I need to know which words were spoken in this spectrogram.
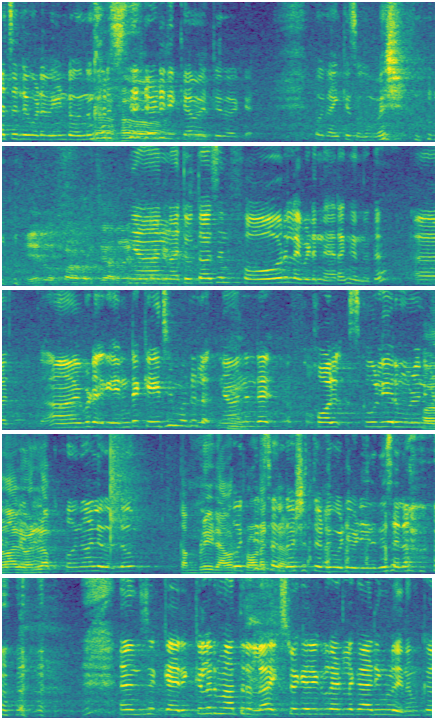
അച്ഛൻ്റെ കൂടെ വീണ്ടും ഒന്ന് കുറച്ച് നേരം ഇരിക്കാൻ ഒക്കെ ഓ താങ്ക് യു സോ മച്ച് ഞാൻ ടു തൗസൻഡ് ഫോറിൽ ഇവിടെ നിന്ന് ഇറങ്ങുന്നത് uh, ഇവിടെ എൻ്റെ കെ ജി മുതൽ ഞാൻ എൻ്റെ ഹോൾ സ്കൂൾ ഇയർ മുഴുവൻ പതിനാല് കൊല്ലവും ഒത്തിരി സന്തോഷത്തോടു കൂടി ഇവിടെ ഇരുന്നു സ്ഥലം എന്നുവെച്ചാൽ കരിക്കുലർ മാത്രമല്ല എക്സ്ട്രാ കരിക്കുലർ ആയിട്ടുള്ള കാര്യങ്ങളേ നമുക്ക്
